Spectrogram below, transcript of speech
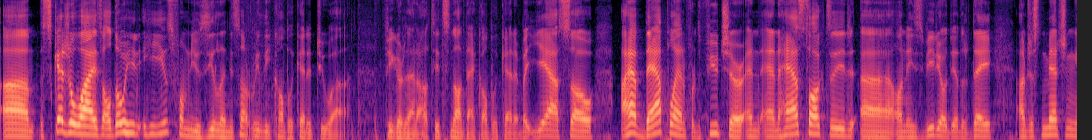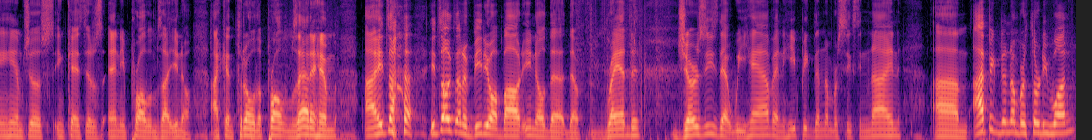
Um, Schedule-wise, although he, he is from New Zealand, it's not really complicated to... Uh, figure that out. It's not that complicated. But yeah, so I have that plan for the future and, and has talked to it uh, on his video the other day. I'm just mentioning him just in case there's any problems. I, you know, I can throw the problems at him. Uh, he, he talked on a video about, you know, the, the red jerseys that we have and he picked the number 69. Um, I picked the number 31.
